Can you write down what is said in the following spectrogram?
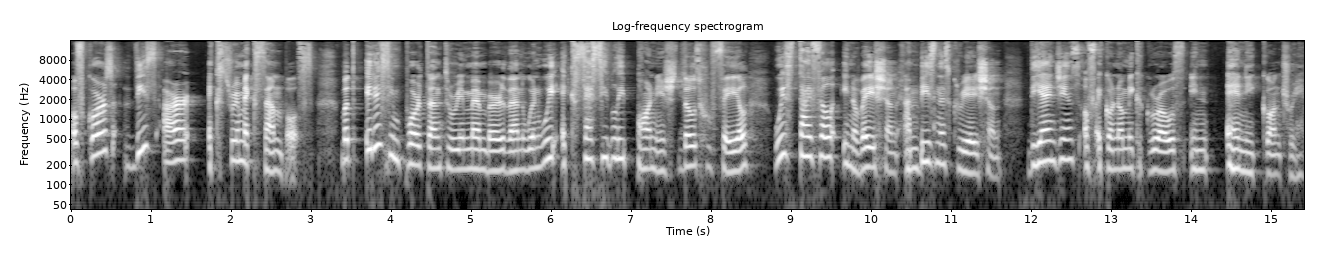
Of course, these are extreme examples, but it is important to remember that when we excessively punish those who fail, we stifle innovation and business creation, the engines of economic growth in any country.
